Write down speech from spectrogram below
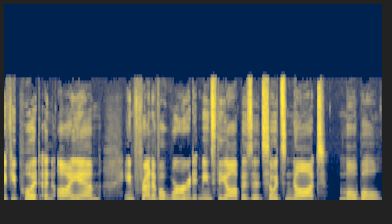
if you put an IM in front of a word, it means the opposite. So it's not mobile.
